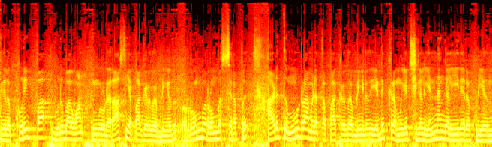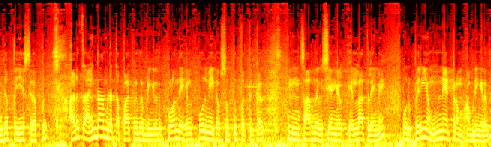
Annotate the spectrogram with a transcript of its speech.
இதில் குறிப்பாக குரு பகவான் உங்களோட ராசியை பார்க்குறது அப்படிங்கிறது ரொம்ப ரொம்ப சிறப்பு. அடுத்து மூன்றாம் இடத்தை பார்க்குறது அப்படிங்கிறது எடுக்கிற முயற்சிகள் எண்ணங்கள் ஈரேறக்கூடிய மிகப்பெரிய சிறப்பு. அடுத்து ஐந்தாம் இடத்தை பார்க்குறது அப்படிங்கிறது குழந்தைகள் பூர்வீக சொத்து பத்துக்கள் சார்ந்த விஷயங்கள் எல்லாத்துலேயுமே ஒரு பெரிய முன்னேற்றம் அப்படிங்கிறது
